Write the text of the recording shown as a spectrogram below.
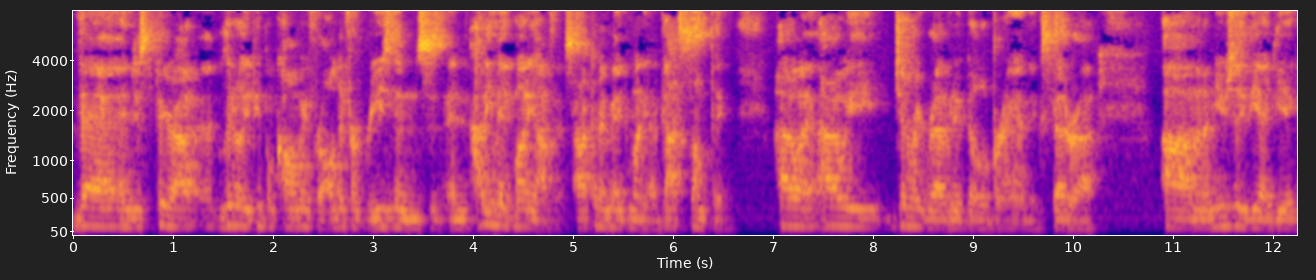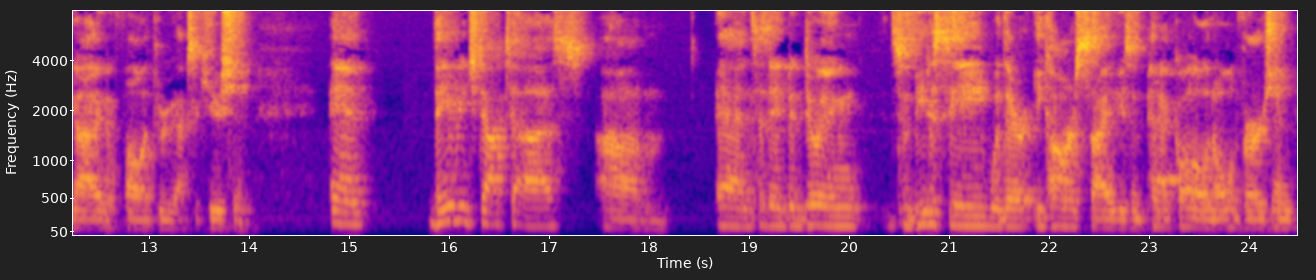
that and just figure out literally people call me for all different reasons and how do you make money off this? How can i make money? I've got something. How do i how do we generate revenue build a brand etc um, and i'm usually the idea guy and i follow it through execution. And they reached out to us um, and said they'd been doing some b2c with their e-commerce site using pinnacle an old version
